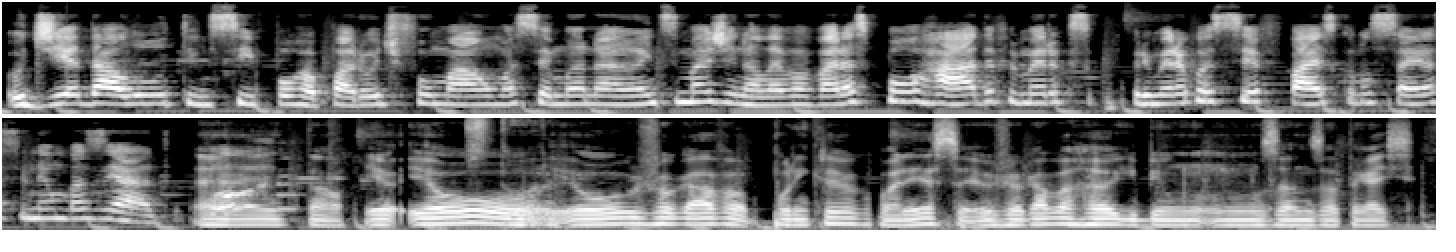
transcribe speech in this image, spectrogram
O dia da luta em si, porra, parou de fumar uma semana antes. Imagina, leva várias porradas. A primeira, primeira coisa que você faz quando sai é acender um baseado. É, então. Eu, eu, Estoura. eu jogava, por incrível que pareça, eu jogava rugby um- uns anos atrás.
